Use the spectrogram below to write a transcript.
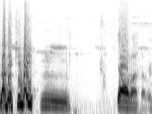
ਲਾ ਦੇਖੀ ਬਾਈ। ਹੂੰ। ਕੀ ਬਾਤ ਆ ਬਾਈ।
